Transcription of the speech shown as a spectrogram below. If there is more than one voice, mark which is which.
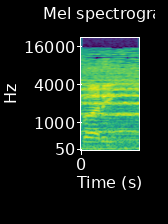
Speaker 1: buddy.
